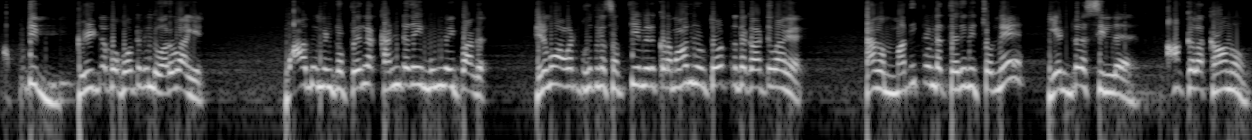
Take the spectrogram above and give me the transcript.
அப்படி பில்டப்பை போட்டுக்கொண்டு வருவாங்க. வாதம் என்ற பேர்ல கண்டதை முன்வைப்பாங்க. என்னமோ அவர் பக்கத்துல சத்தியம் இருக்கிற மாதிரி ஒரு தோற்றத்தை காட்டுவாங்க. நாங்க மதிப்பெண்ட தெரிவிச்சோன்னே சொன்னேன் எட்ரஸ் இல்ல. ஆக்களை காணோம்.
